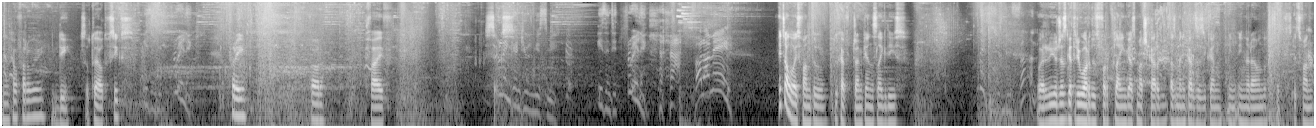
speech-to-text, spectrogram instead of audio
And how far we? D. So 2 out of 6. 3, 4, 5, 6. And you'll miss me. Isn't it thrilling? Follow me! It's always fun to, to have champions like these. Where you just get rewarded for playing as much card as many cards as you can in, in a round. It's, it's fun.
